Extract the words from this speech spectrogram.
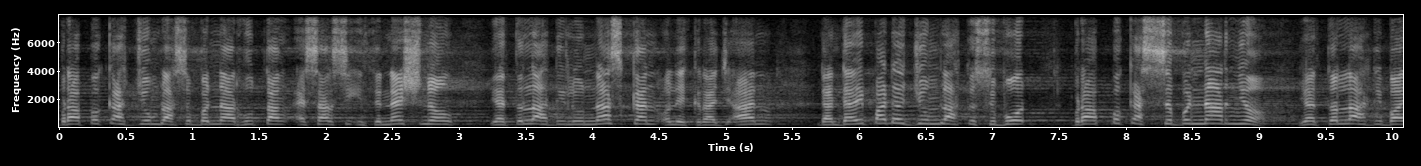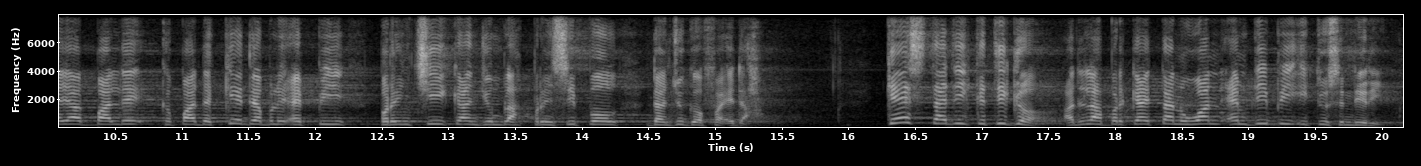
berapakah jumlah sebenar hutang SRC International yang telah dilunaskan oleh kerajaan dan daripada jumlah tersebut berapakah sebenarnya yang telah dibayar balik kepada KWAP perincikan jumlah prinsipal dan juga faedah. Kes tadi ketiga adalah berkaitan 1MDB itu sendiri.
